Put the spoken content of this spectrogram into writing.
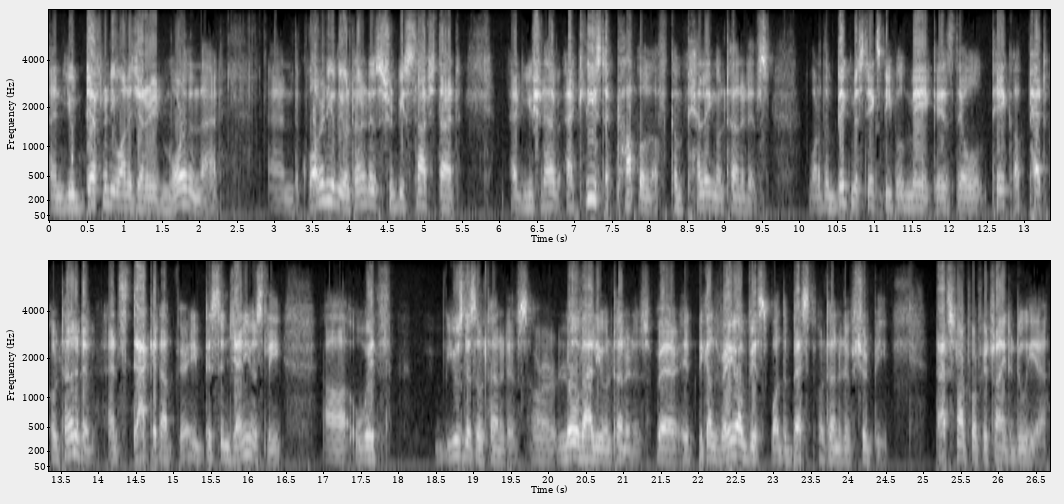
and you definitely want to generate more than that. And the quality of the alternatives should be such that you should have at least a couple of compelling alternatives. One of the big mistakes people make is they'll take a pet alternative and stack it up very disingenuously uh, with useless alternatives or low value alternatives where it becomes very obvious what the best alternative should be. That's not what we're trying to do here.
